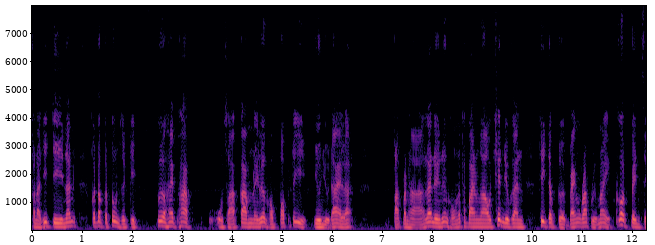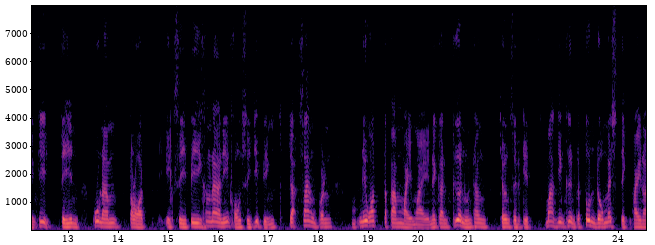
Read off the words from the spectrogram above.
ขณะที่จีนนั้นก็ต้องกระตุ้นเศรษฐกิจเพื่อให้ภาคอุตสาหกรรมในเรื่องของ property ยืนอยู่ได้และ ตัดปัญหาและในเรื่องของรัฐบาลเงา เช่นเดียวกันที่จะเกิดแบงก์รับหรือไม่ ก็เป็นสิ่งที่จีน ผู้นำตลอดอีก 4 ปีข้างหน้านี้ของสีจิ้นผิง จะสร้างเป็นนิวัตกรรมใหม่ ๆ ในการเกื้อหนุนทางเชิงเศรษฐกิจมากยิ่งขึ้นกระตุ้นโดเมสติกภายใน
